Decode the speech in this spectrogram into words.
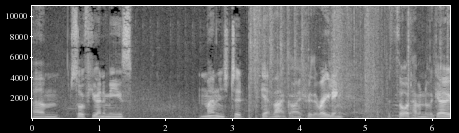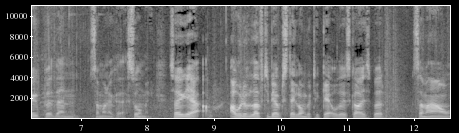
Um, saw a few enemies. Managed to get that guy through the railing. I thought I'd have another go, but then someone over there saw me. So yeah, I would have loved to be able to stay longer to get all those guys, but somehow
